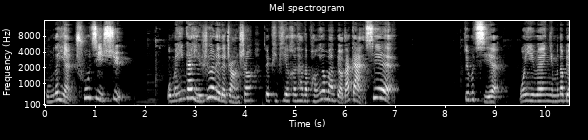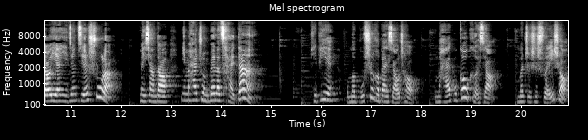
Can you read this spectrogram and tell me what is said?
我们的演出继续。我们应该以热烈的掌声对皮皮和他的朋友们表达感谢。对不起。我以为你们的表演已经结束了，没想到你们还准备了彩蛋。皮皮，我们不适合扮小丑，我们还不够可笑，我们只是水手。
